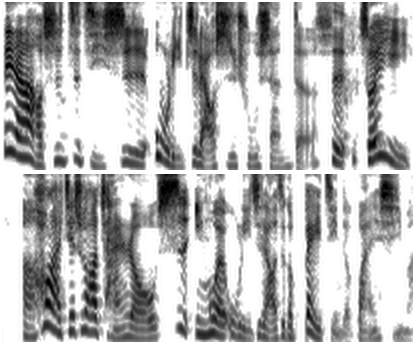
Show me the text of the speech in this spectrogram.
丽莲老师自己是物理治疗师出身的，是所以呃，后来接触到缠柔，是因为物理治疗这个背景的关系吗？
